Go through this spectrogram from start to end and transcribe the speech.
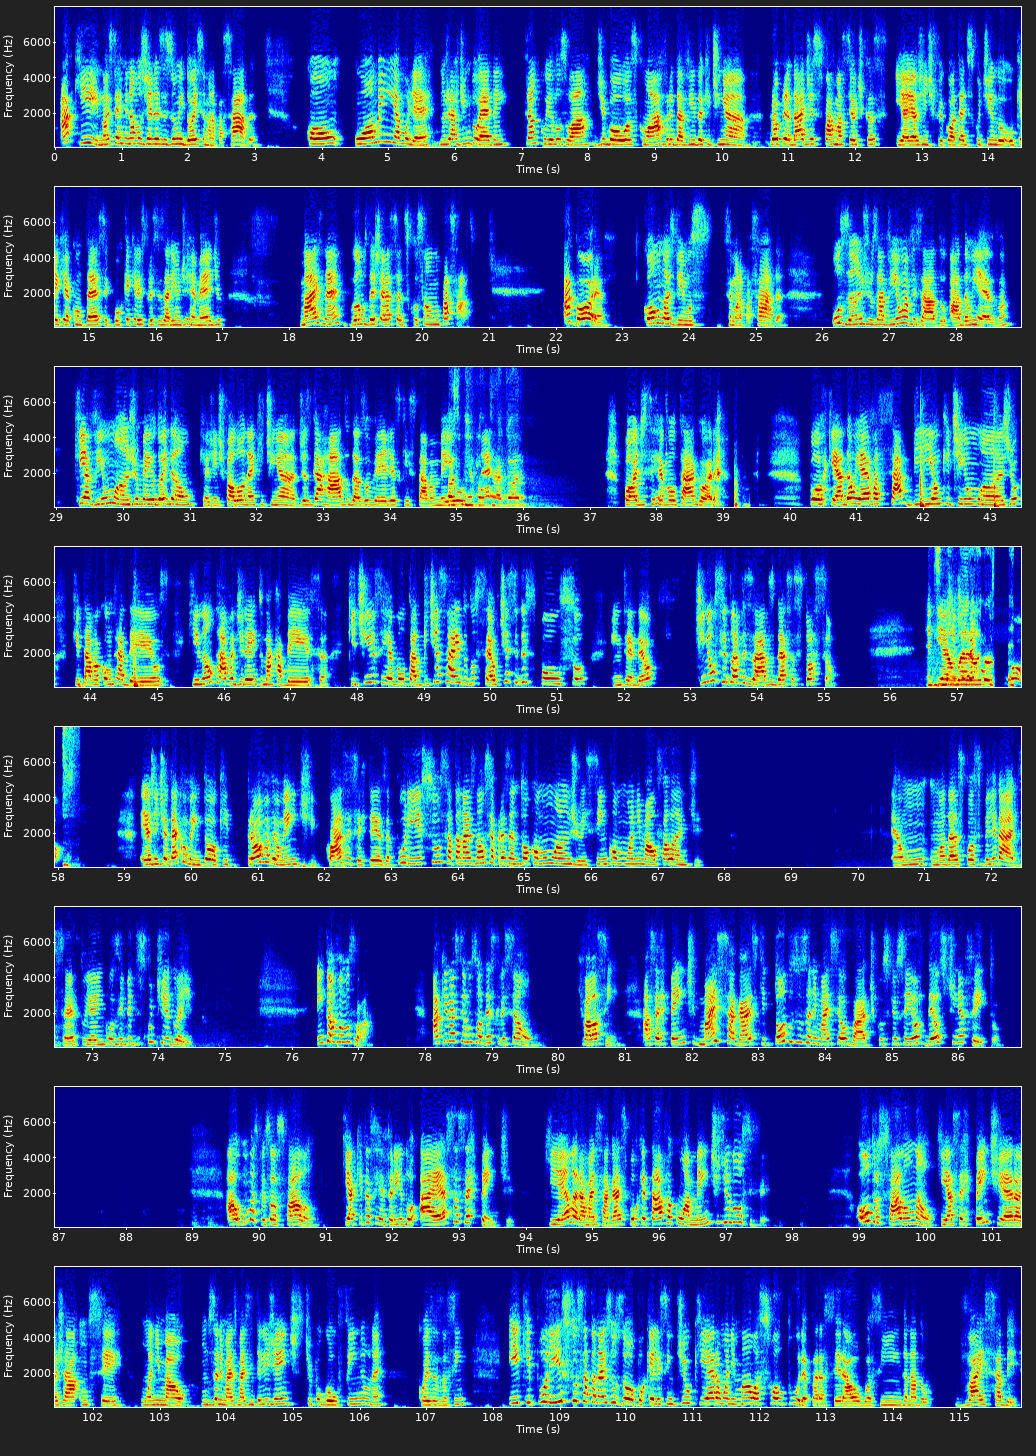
Aqui, nós terminamos Gênesis 1 e 2 semana passada, com o homem e a mulher no jardim do Éden, tranquilos lá, de boas, com a árvore da vida que tinha propriedades farmacêuticas, e aí a gente ficou até discutindo o que que acontece, por que que eles precisariam de remédio. Mas, né, vamos deixar essa discussão no passado. Agora, como nós vimos semana passada, os anjos haviam avisado Adão e Eva que havia um anjo meio doidão, que a gente falou, né, que tinha desgarrado das ovelhas, que estava meio. Posso me revoltar né? agora? Pode se revoltar agora. Porque Adão e Eva sabiam que tinha um anjo que estava contra Deus, que não estava direito na cabeça, que tinha se revoltado, que tinha saído do céu, tinha sido expulso, entendeu? Tinham sido avisados dessa situação. Eles E a gente até inocentes. E a gente até comentou que provavelmente, quase certeza, por isso Satanás não se apresentou como um anjo, e sim como um animal falante. É um- uma das possibilidades, certo? E é inclusive discutido aí. Então vamos lá. Aqui nós temos uma descrição que fala assim: a serpente mais sagaz que todos os animais selváticos que o Senhor Deus tinha feito. Algumas pessoas falam que aqui está se referindo a essa serpente, que ela era mais sagaz porque estava com a mente de Lúcifer. Outros falam não, que a serpente era já um ser, um animal, um dos animais mais inteligentes, tipo golfinho, né? Coisas assim. E que por isso Satanás usou, porque ele sentiu que era um animal à sua altura para ser algo assim enganador. Vai saber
